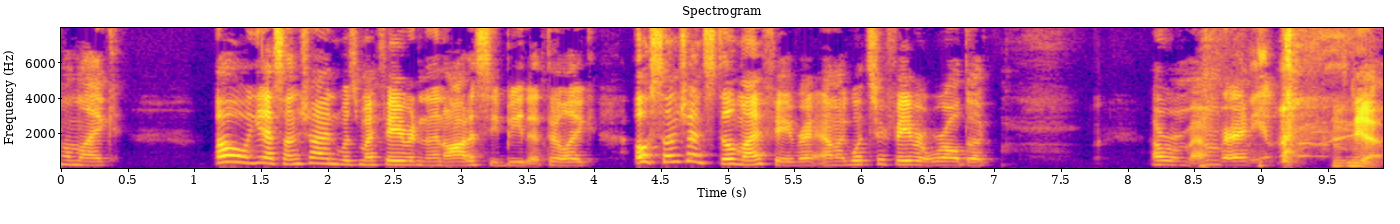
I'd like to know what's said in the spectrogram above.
I'm like, oh yeah, Sunshine was my favorite, and then Odyssey beat it. They're like, oh, Sunshine's still my favorite. And I'm like, what's your favorite world? They're like, I don't remember any of them yeah.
